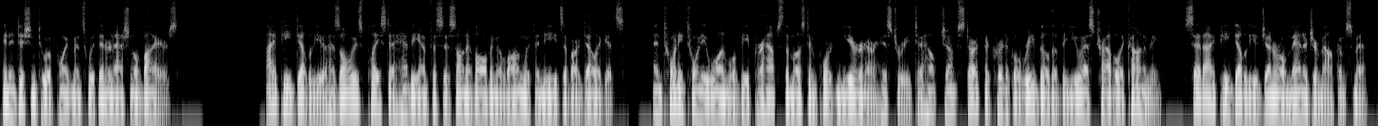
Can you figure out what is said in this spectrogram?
in addition to appointments with international buyers. IPW has always placed a heavy emphasis on evolving along with the needs of our delegates, and 2021 will be perhaps the most important year in our history to help jumpstart the critical rebuild of the U.S. travel economy, said IPW General Manager Malcolm Smith.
